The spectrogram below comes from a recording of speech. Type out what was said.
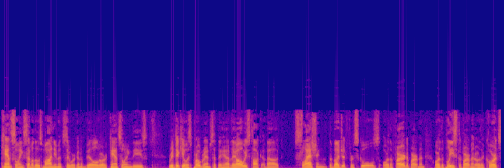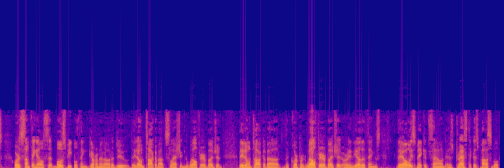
canceling some of those monuments they were going to build or canceling these ridiculous programs that they have. They always talk about slashing the budget for schools or the fire department or the police department or the courts or something else that most people think government ought to do. They don't talk about slashing the welfare budget. They don't talk about the corporate welfare budget or any of the other things. They always make it sound as drastic as possible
